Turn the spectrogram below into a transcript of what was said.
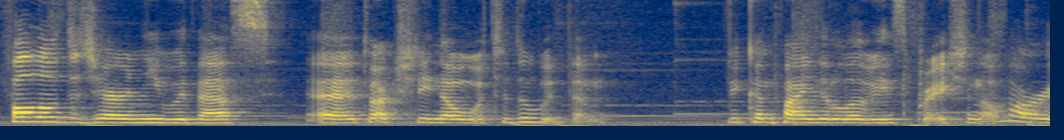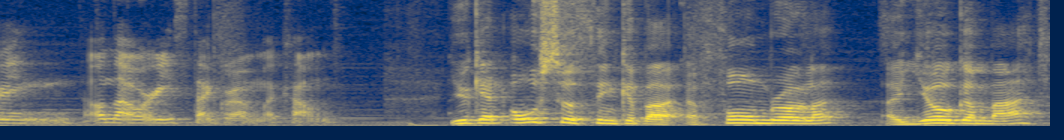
follow the journey with us uh, to actually know what to do with them. You can find a lot of inspiration our in, on our Instagram account. You can also think about a foam roller, a yoga mat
